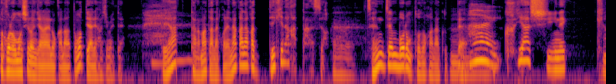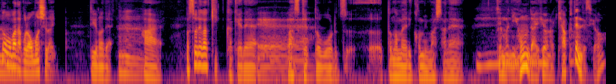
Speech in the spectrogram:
あ、これ面白いんじゃないのかなと思ってやり始めて。でやったらまたね、これなかなかできなかったんですよ。全然ボールも届かなくって。はい悔しいねけど、またこれ面白いっていうので、はい。まあ、それがきっかけで、バスケットボールずっとのめり込みましたね。でも日本代表のキャプテンですよ。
